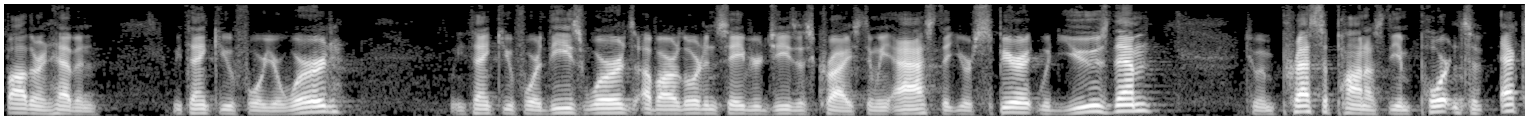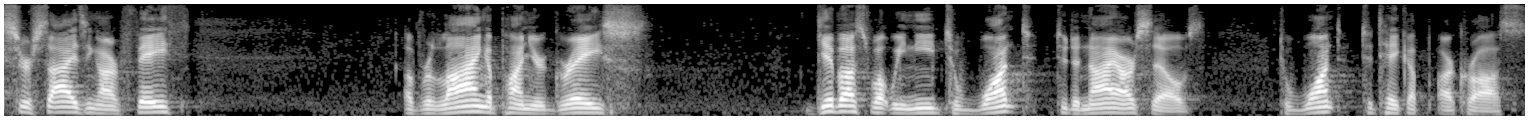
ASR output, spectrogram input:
Father in heaven, we thank you for your word. We thank you for these words of our Lord and Savior Jesus Christ, and we ask that your Spirit would use them to impress upon us the importance of exercising our faith, of relying upon your grace. Give us what we need to want to deny ourselves, to want to take up our cross,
